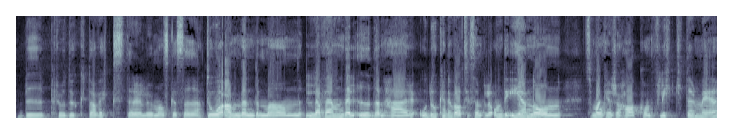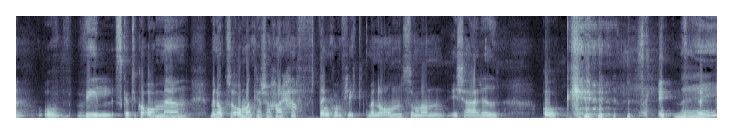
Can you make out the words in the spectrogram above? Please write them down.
biprodukt av växter eller hur man ska säga. Då använder man lavendel i den här och då kan det vara till exempel om det är någon som man kanske har konflikter med och vill, ska tycka om en. Men också om man kanske har haft en konflikt med någon som man är kär i. Och... Nej,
